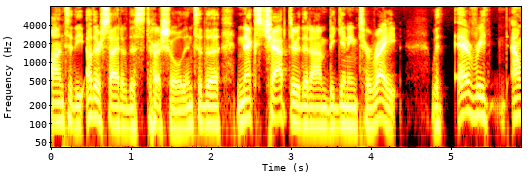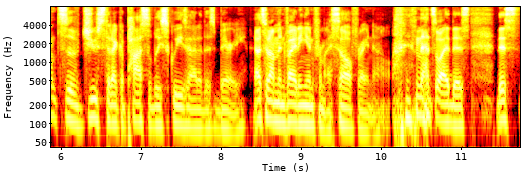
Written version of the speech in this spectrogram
onto the other side of this threshold, into the next chapter that I'm beginning to write with every ounce of juice that I could possibly squeeze out of this berry. That's what I'm inviting in for myself right now. and that's why this this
